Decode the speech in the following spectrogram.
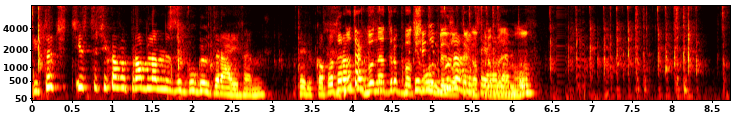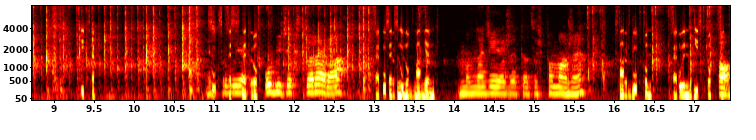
I to jest co ciekawe problem z Google Drive'em. Tylko, bo No tak, bo na Dropboxie nie było dużo tego problemu. elementów. Ja spróbuję ubić Explorera. Mam nadzieję, że to coś pomoże. O.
